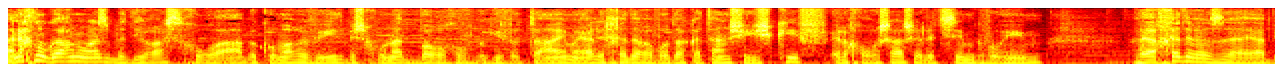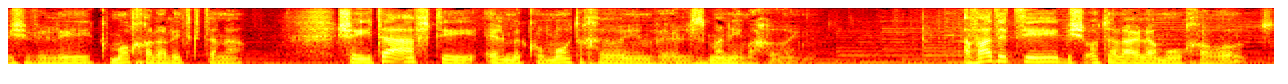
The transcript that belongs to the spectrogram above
אנחנו גרנו אז בדירה שכורה בקומה רביעית בשכונת בורחוב בגבעתיים. היה לי חדר עבודה קטן שהשקיף אל חורשה של עצים גבוהים, והחדר הזה היה בשבילי כמו חללית קטנה, שאיתה עפתי אל מקומות אחרים ואל זמנים אחרים. עבדתי בשעות הלילה המאוחרות,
